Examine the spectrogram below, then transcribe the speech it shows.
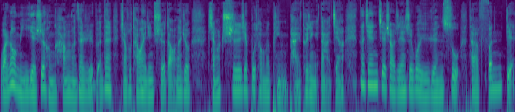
丸肉米也是很夯啊，在日本，但想说台湾已经吃得到，那就想要吃一些不同的品牌，推荐给大家。那今天介绍这间是位于元素它的分店，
